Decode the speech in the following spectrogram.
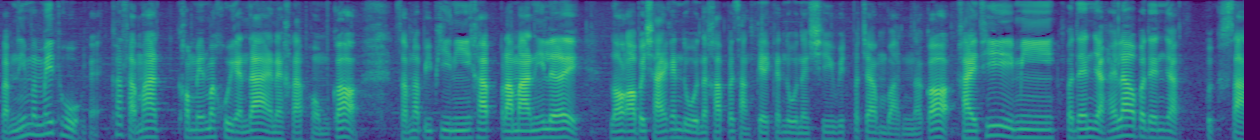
แบบนี้มันไม่ถูกเนี่ยก็สามารถคอมเมนต์มาคุยกันได้นะครับ ผมก็สำหรับ EP นี้ครับประมาณนี้เลยลองเอาไปใช้กันดูนะครับ ไปสังเกตกันดูในชีวิตประจำวัน แล้วก็ใครที่มีประเด็นอยากให้เล่าประเด็นอยาก ปรึกษา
